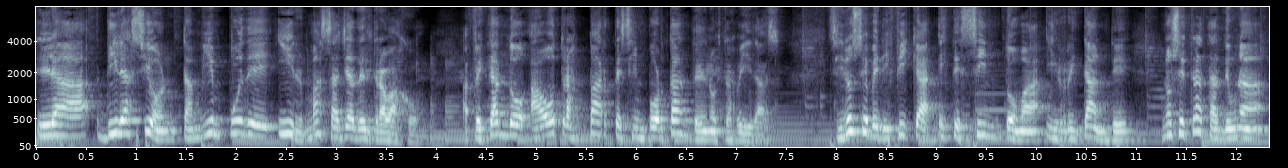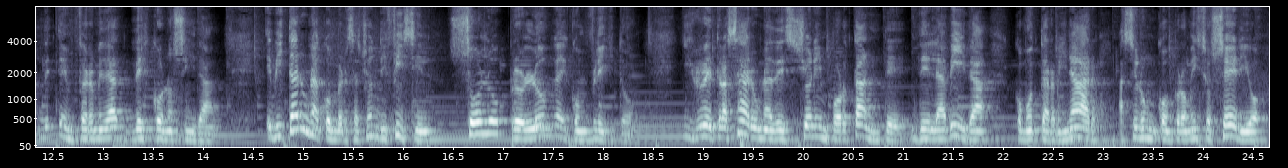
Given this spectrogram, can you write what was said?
La dilación también puede ir más allá del trabajo, afectando a otras partes importantes de nuestras vidas. Si no se verifica este síntoma irritante, no se trata de una enfermedad desconocida. Evitar una conversación difícil solo prolonga el conflicto y retrasar una decisión importante de la vida, como terminar, hacer un compromiso serio,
